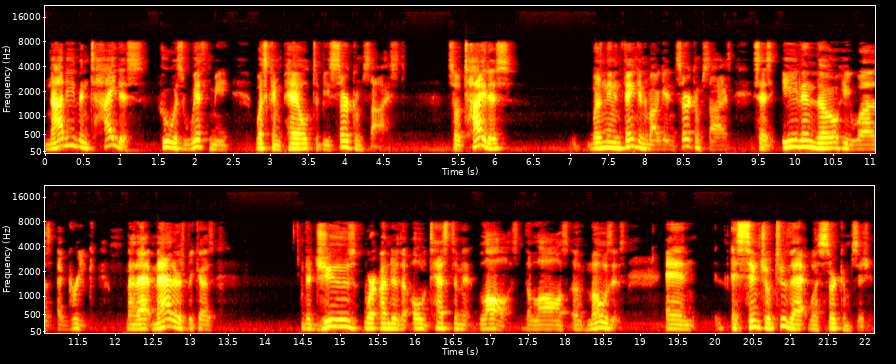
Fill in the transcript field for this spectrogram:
not even Titus, who was with me, was compelled to be circumcised. So Titus, wasn't even thinking about getting circumcised. It says, even though he was a Greek. Now that matters because the Jews were under the Old Testament laws, the laws of Moses. And essential to that was circumcision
